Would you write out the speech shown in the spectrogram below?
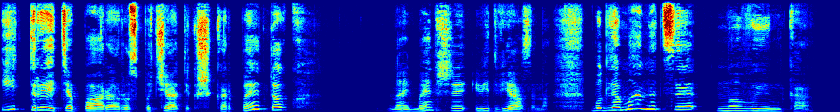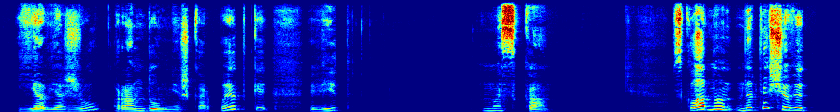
І третя пара розпочатих шкарпеток найменше відв'язана. Бо для мене це новинка. Я в'яжу рандомні шкарпетки від миска. Складно не те, що від-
